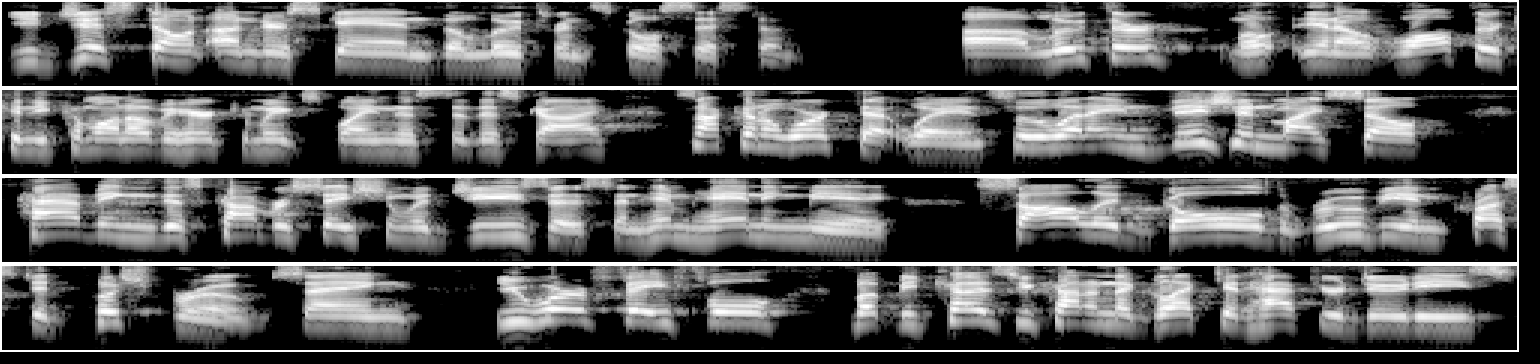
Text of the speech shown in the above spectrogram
You just don't understand the Lutheran school system. Uh, Luther, well, you know, Walther, can you come on over here? Can we explain this to this guy? It's not going to work that way. And so, what I envision myself having this conversation with Jesus and him handing me a solid gold, ruby encrusted push broom saying, You were faithful, but because you kind of neglected half your duties,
